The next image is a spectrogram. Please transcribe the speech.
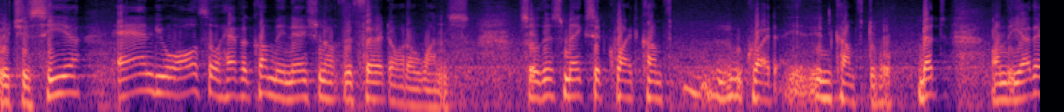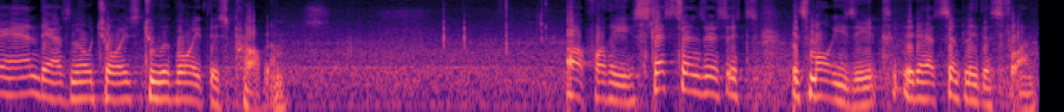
which is here, and you also have a combination of the third order ones. So this makes it quite quite uncomfortable. But on the other hand, there's no choice to avoid this problem. Oh, for the stress tensors, it's, it's more easy. It, it has simply this form.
